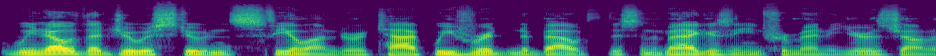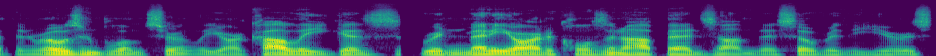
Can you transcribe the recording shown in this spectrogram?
We know that Jewish students feel under attack. We've written about this in the magazine for many years. Jonathan Rosenblum, certainly our colleague, has written many articles and op eds on this over the years.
